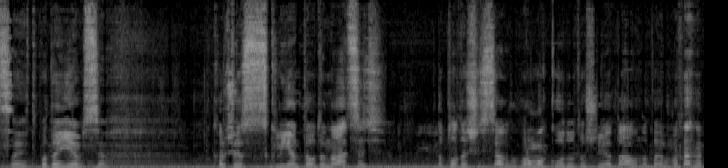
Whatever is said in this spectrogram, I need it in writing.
це, подаємося. Коротше, з клієнта 11, доплата 60 по промокоду, то що я дав, напевно.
